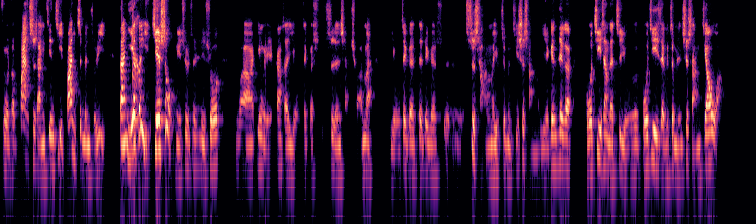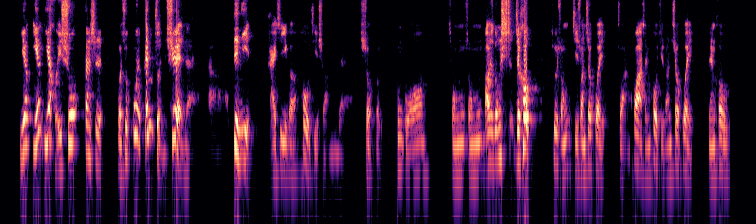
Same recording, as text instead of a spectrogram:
做的半市场经济、半资本主义，但也可以接受。你就是你说啊，因为刚才有这个私人产权嘛。有这个在这个市市场嘛，有资本级市场嘛，也跟这个国际上的自由国际这个资本市场交往，也也也会说，但是我说更更准确的啊定义，还是一个后集团的社会。中国从从毛泽东死之后，就从集团社会转化成后集团社会，然后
